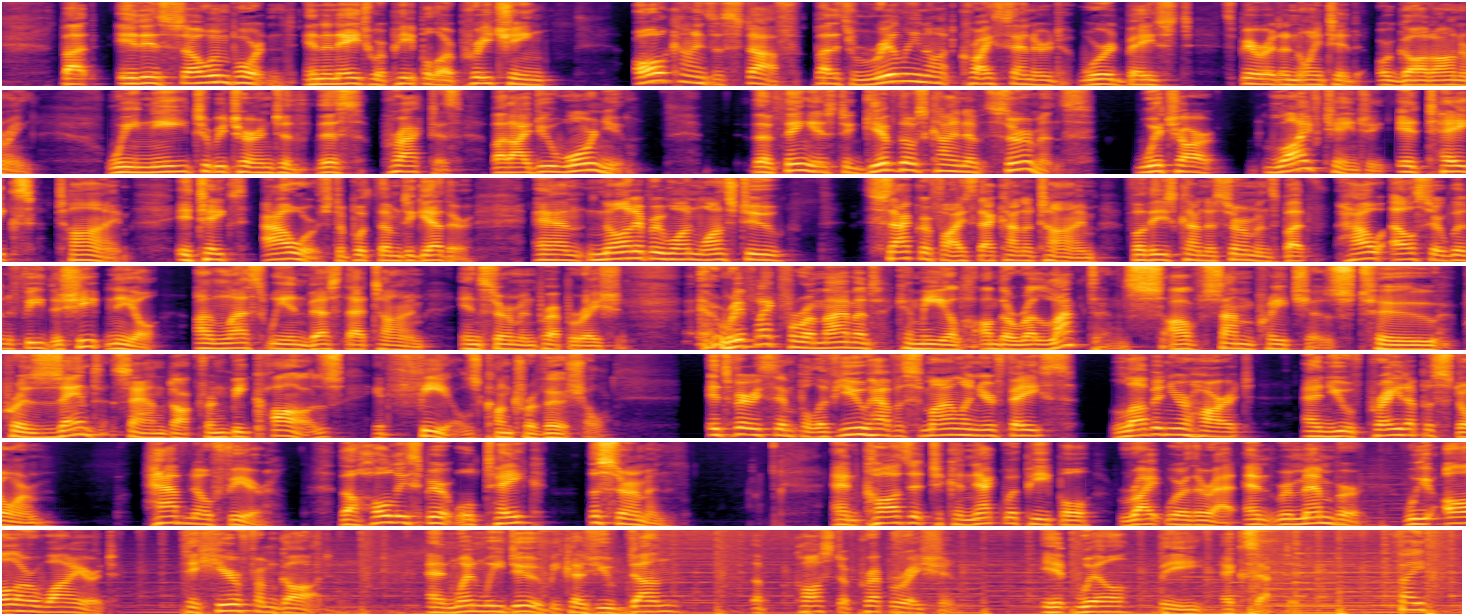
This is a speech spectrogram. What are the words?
But it is so important in an age where people are preaching all kinds of stuff, but it's really not Christ centered, word based, spirit anointed, or God honoring. We need to return to this practice. But I do warn you the thing is to give those kind of sermons, which are life changing. It takes time. It takes hours to put them together. And not everyone wants to sacrifice that kind of time for these kind of sermons. But how else are we going to feed the sheep, Neil, unless we invest that time in sermon preparation? Reflect for a moment, Kameel, on the reluctance of some preachers to present sound doctrine because it feels controversial. It's very simple. If you have a smile on your face, love in your heart, and you've prayed up a storm, have no fear. The Holy Spirit will take the sermon and cause it to connect with people right where they're at. And remember, we all are wired to hear from God. And when we do, because you've done the cost of preparation, it will be accepted. Faith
